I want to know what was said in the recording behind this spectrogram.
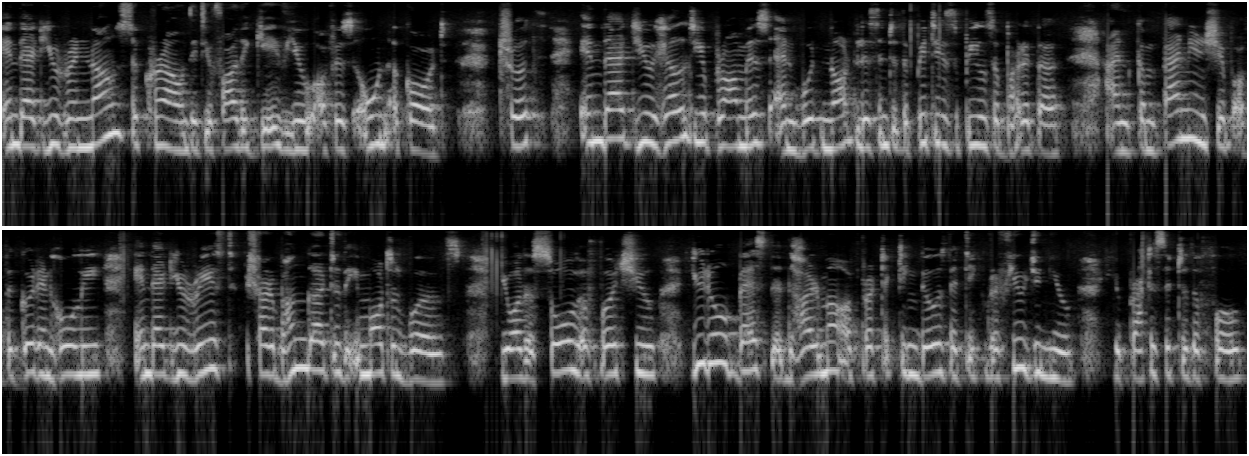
in that you renounce the crown that your father gave you of his own accord. Truth, in that you held your promise and would not listen to the piteous appeals of Bharata, and companionship of the good and holy, in that you raised Sharbhanga to the immortal worlds. You are the soul of virtue. You know best the dharma of protecting those that take refuge in you. You practice it to the full.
